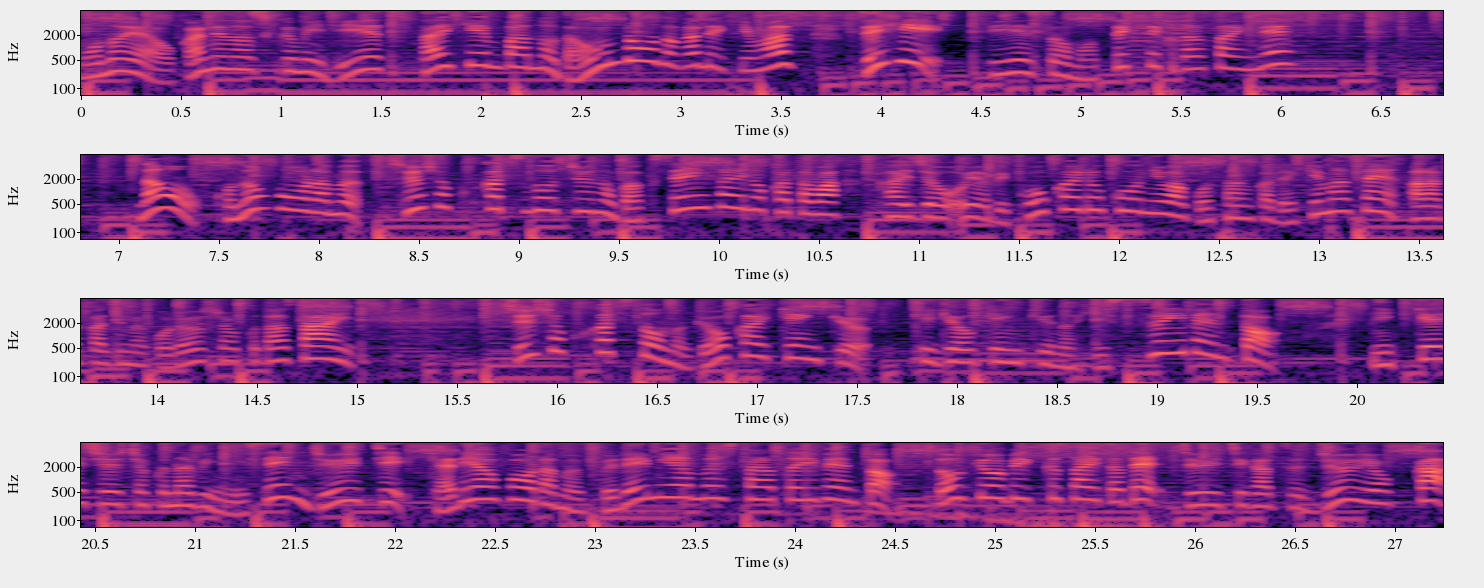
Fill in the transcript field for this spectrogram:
物やお金の仕組み DS 体験版のダウンロードができます。ぜひ DS を持ってきてくださいね。なおこのフォーラム就職活動中の学生以外の方は会場及び公開録音にはご参加できません。あらかじめご了承ください。就職活動の業界研究企業研究の必須イベント。日経就職ナビ2011キャリアフォーラムプレミアムスタートイベント。東京ビッグサイトで11月14日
